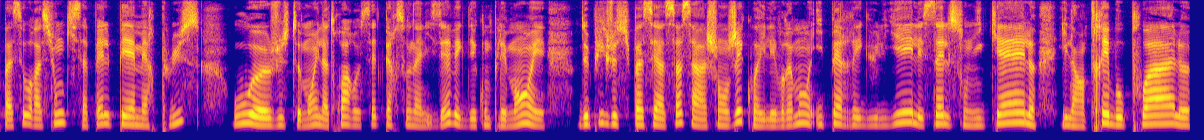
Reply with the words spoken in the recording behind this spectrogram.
passé aux rations qui s'appellent PMR+, où euh, justement il a trois recettes personnalisées avec des compléments. Et depuis que je suis passée à ça, ça a changé. quoi. Il est vraiment hyper régulier. Les sels sont nickel. Il a un très beau poil.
